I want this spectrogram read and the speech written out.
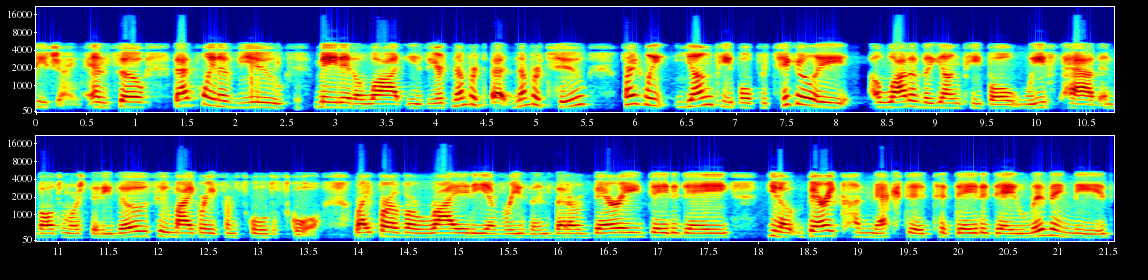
teaching and so that point of view made it a lot easier number uh, number two frankly young people particularly a lot of the young people we have in Baltimore City, those who migrate from school to school, right, for a variety of reasons that are very day to day, you know, very connected to day to day living needs.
